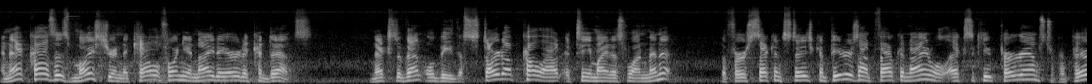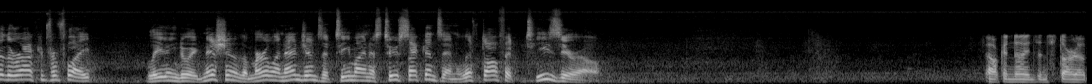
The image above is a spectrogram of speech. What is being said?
and that causes moisture in the California night air to condense. Next event will be the startup call out at T minus one minute. The first second stage computers on Falcon 9 will execute programs to prepare the rocket for flight, leading to ignition of the Merlin engines at T minus two seconds and liftoff at T0. Falcon 9's in startup.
